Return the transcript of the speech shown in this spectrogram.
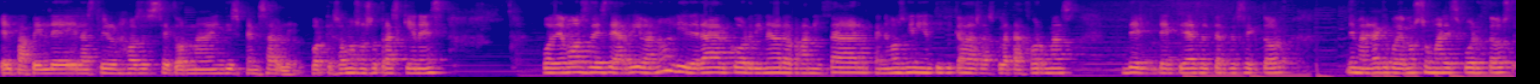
el papel de las houses se torna indispensable, porque somos nosotras quienes podemos desde arriba ¿no? liderar, coordinar, organizar, tenemos bien identificadas las plataformas de, de entidades del tercer sector, de manera que podemos sumar esfuerzos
